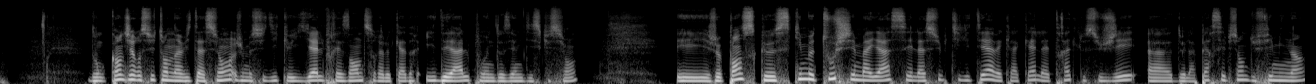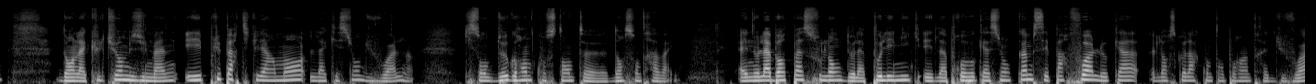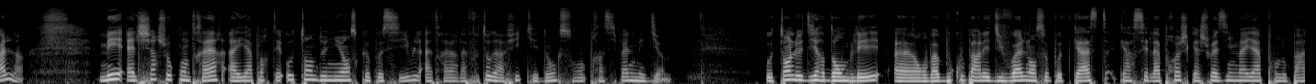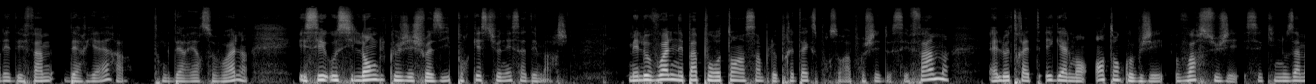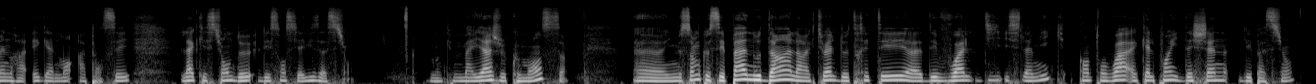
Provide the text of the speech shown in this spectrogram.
Donc quand j'ai reçu ton invitation, je me suis dit que Yel présente serait le cadre idéal pour une deuxième discussion. Et je pense que ce qui me touche chez Maya, c'est la subtilité avec laquelle elle traite le sujet euh, de la perception du féminin dans la culture musulmane et plus particulièrement la question du voile, qui sont deux grandes constantes euh, dans son travail. Elle ne l'aborde pas sous l'angle de la polémique et de la provocation, comme c'est parfois le cas lorsque l'art contemporain traite du voile, mais elle cherche au contraire à y apporter autant de nuances que possible à travers la photographie, qui est donc son principal médium. Autant le dire d'emblée, euh, on va beaucoup parler du voile dans ce podcast, car c'est l'approche qu'a choisi Maya pour nous parler des femmes derrière, donc derrière ce voile, et c'est aussi l'angle que j'ai choisi pour questionner sa démarche. Mais le voile n'est pas pour autant un simple prétexte pour se rapprocher de ces femmes, elle le traite également en tant qu'objet, voire sujet, ce qui nous amènera également à penser la question de l'essentialisation. Donc Maya, je commence. Euh, il me semble que c'est pas anodin à l'heure actuelle de traiter euh, des voiles dits islamiques quand on voit à quel point ils déchaînent les passions.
